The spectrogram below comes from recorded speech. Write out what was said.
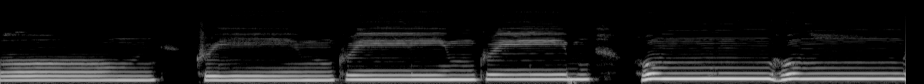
Om Kreem Kreem Kreem Hum Hum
